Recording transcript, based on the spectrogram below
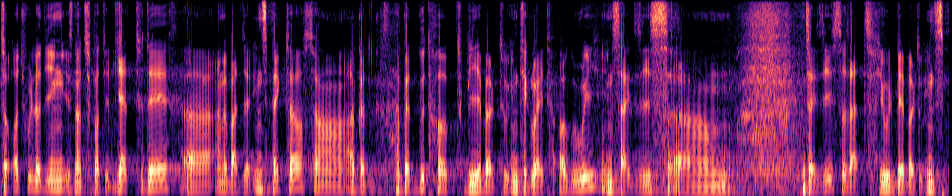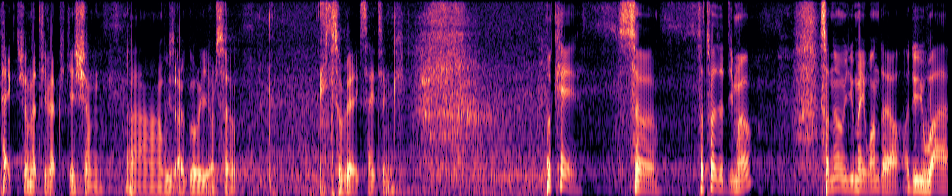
So hot reloading is not supported yet today. Uh, and about the inspector, so uh, I've, got, I've got good hope to be able to integrate Augury inside this um, inside this so that you will be able to inspect your native application uh, with Augury also. So very exciting. Okay, so that was a demo. So now you may wonder, do you, uh,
